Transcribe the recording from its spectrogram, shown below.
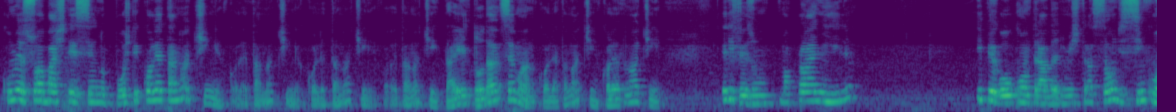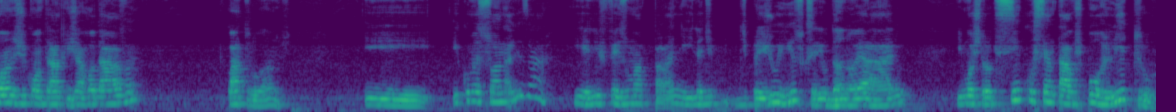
começou a abastecer no posto e coletar notinha, coletar notinha, coletar notinha, coletar notinha. Tá aí toda semana, coleta notinha, coleta notinha. Ele fez um, uma planilha e pegou o contrato da administração de cinco anos de contrato que já rodava, quatro anos, e, e começou a analisar. E ele fez uma planilha de, de prejuízo, que seria o dano ao erário, e mostrou que 5 centavos por litro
